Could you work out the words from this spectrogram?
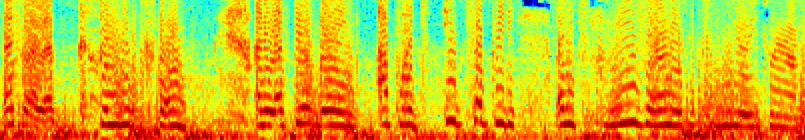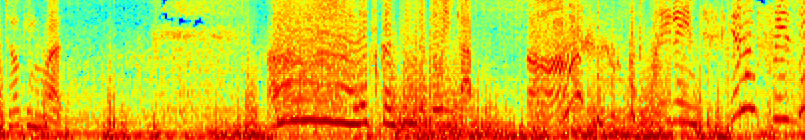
that's where we're coming from and we are still going upwards it's so pretty but it's freezing. I don't know if you can hear it when I'm talking but ah, let's continue going up. Ah Eileen you're not freezing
